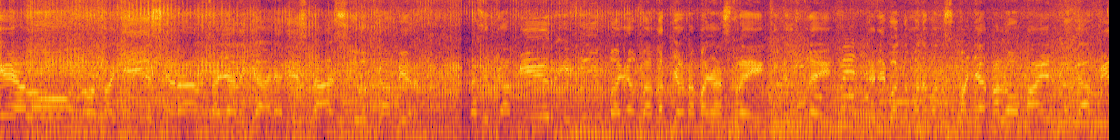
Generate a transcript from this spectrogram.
Oke, halo, selamat pagi. Sekarang saya lagi ada di stasiun Gambir. Stasiun Gambir ini banyak banget yang namanya stray, kucing stray. Jadi buat teman-teman semuanya kalau main ke Gambir,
